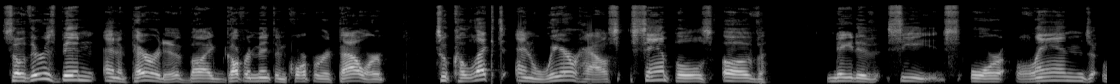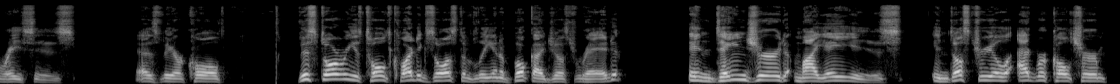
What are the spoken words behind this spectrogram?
So there has been an imperative by government and corporate power to collect and warehouse samples of native seeds, or land races, as they are called. This story is told quite exhaustively in a book I just read Endangered Maize Industrial Agriculture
